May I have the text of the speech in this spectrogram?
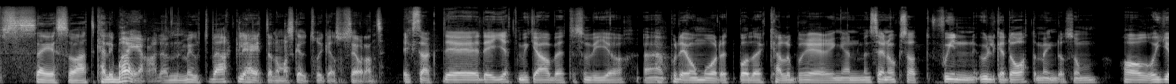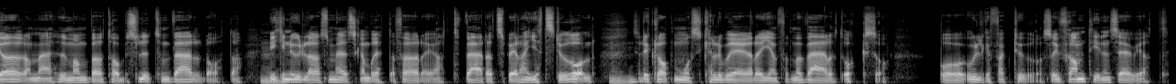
se så att kalibrera den mot verkligheten om man ska uttrycka sig sådant. Exakt, det, det är jättemycket arbete som vi gör eh, på det området, både kalibreringen men sen också att få in olika datamängder som har att göra med hur man bör ta beslut som väderdata. Mm. Vilken odlare som helst kan berätta för dig att vädret spelar en jättestor roll. Mm. Så det är klart man måste kalibrera det jämfört med vädret också och olika faktorer. Så i framtiden ser vi att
